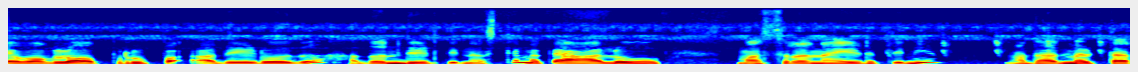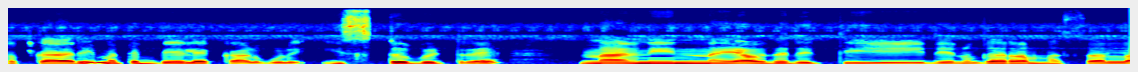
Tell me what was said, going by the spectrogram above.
ಯಾವಾಗಲೂ ಅಪರೂಪ ಅದು ಇಡೋದು. ಅದೊಂದು ಇಡ್ತೀನಿ ಅಷ್ಟೇ. ಮತ್ತು ಹಾಲು ಮೊಸರನ್ನ ಇಡ್ತೀನಿ. ಅದಾದಮೇಲೆ ತರಕಾರಿ ಮತ್ತು ಬೇಳೆಕಾಳುಗಳು. ಇಷ್ಟು ಬಿಟ್ಟರೆ ನಾನು ಇನ್ನು ಯಾವುದೇ ರೀತಿ ಇದೇನು ಗರಂ ಮಸಾಲ,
